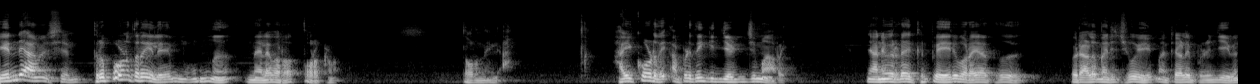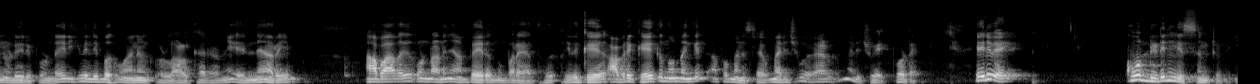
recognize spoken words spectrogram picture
എന്റെ ആവശ്യം തൃപ്പൂണിത്തറയിൽ മൂന്ന് നിലവറ തുറക്കണം. തുറന്നില്ല. ഹൈക്കോടതി അപ്പോഴത്തേക്ക് ജഡ്ജ് മാറി. ഞാനിവരുടെയൊക്കെ പേര് പറയാത്തത് ഒരാൾ മരിച്ചുപോയി മറ്റേ ഇപ്പോഴും ജീവനോട് ഇരിപ്പുണ്ട്. എനിക്ക് വലിയ ബഹുമാനമൊക്കെ ഉള്ള ആൾക്കാരാണ്. എന്നെ അറിയും. ആ പാതക കൊണ്ടാണ് ഞാൻ പേരൊന്നും പറയാത്തത്. ഇത് കേ അവർ കേൾക്കുന്നുണ്ടെങ്കിൽ അപ്പോൾ മനസ്സിലാവും. മരിച്ചുപോയ ആൾ മരിച്ചുപോയി പോട്ടെ. Anyway court didn't listen to me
